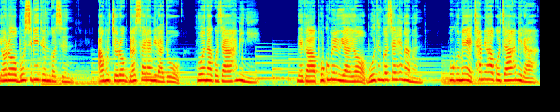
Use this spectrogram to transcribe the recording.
여러 모습이 된 것은 아무쪼록 몇 사람이라도 구원하고자 함이니 내가 복음을 위하여 모든 것을 행함은 복음에 참여하고자 함이라.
